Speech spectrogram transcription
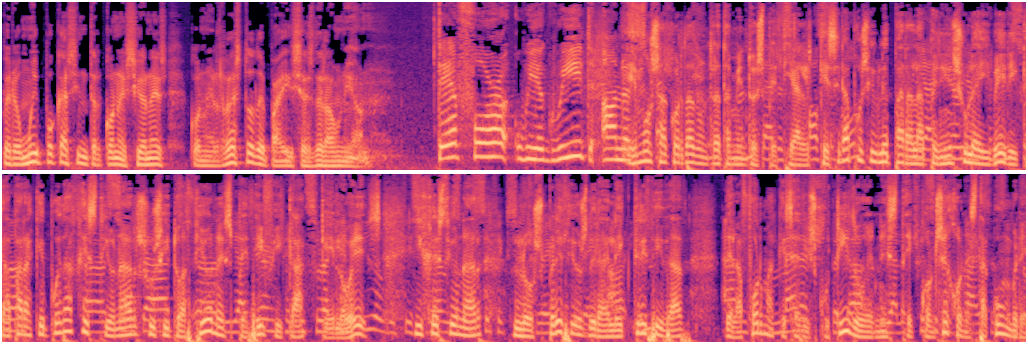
pero muy pocas interconexiones conexiones con el resto de países de la Unión. Hemos acordado un tratamiento especial que será posible para la península ibérica para que pueda gestionar su situación específica, que lo es, y gestionar los precios de la electricidad de la forma que se ha discutido en este Consejo, en esta cumbre.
